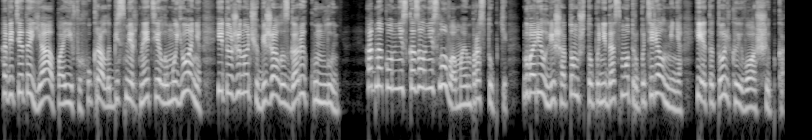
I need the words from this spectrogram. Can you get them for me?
А ведь это я, поив их, украла бессмертное тело Муюаня и той же ночью бежала с горы Кунлунь. Однако он не сказал ни слова о моем проступке, говорил лишь о том, что по недосмотру потерял меня, и это только его ошибка.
